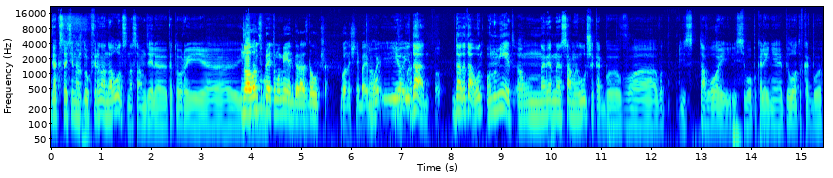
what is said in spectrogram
Как, кстати, наш друг Фернандо Алонсо, на самом деле, который... э, Но Алонсо мог- при этом умеет гораздо лучше гоночной борьбой. и- и да, да, да, да, он, он умеет, он, наверное, самый лучший, как бы, в, вот из того или всего поколения пилотов, как бы,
